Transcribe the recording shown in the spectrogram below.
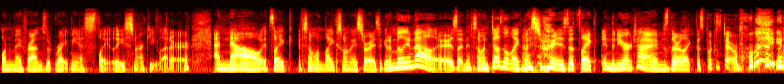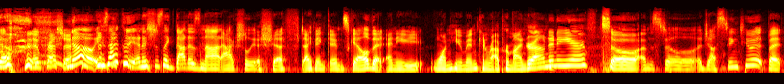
one of my friends would write me a slightly snarky letter. And now it's like if someone likes one of my stories, I get a million dollars. And if someone doesn't like my stories, it's like in the New York Times, they're like, This book is terrible. you know? no pressure. no, exactly. And it's just like that is not actually a shift, I think, in scale that any one human can wrap her mind around in a year. So I'm still adjusting to it. But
